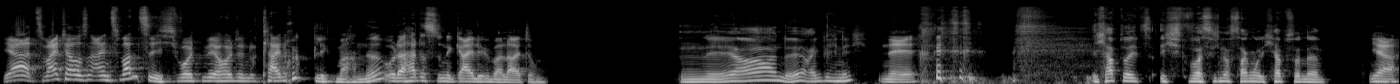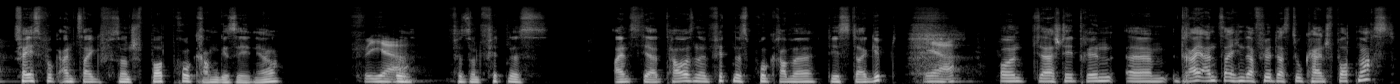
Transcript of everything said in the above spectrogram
Ja, 2021 wollten wir heute einen kleinen Rückblick machen, ne? Oder hattest du eine geile Überleitung? Nee, ja, nee, eigentlich nicht. Nee. Ich habe jetzt, ich, was ich noch sagen wollte, ich habe so eine ja. Facebook-Anzeige für so ein Sportprogramm gesehen, ja. Ja. Für so ein Fitness, eins der tausenden Fitnessprogramme, die es da gibt. Ja. Und da steht drin, ähm, drei Anzeichen dafür, dass du keinen Sport machst.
